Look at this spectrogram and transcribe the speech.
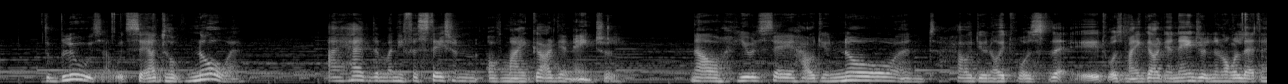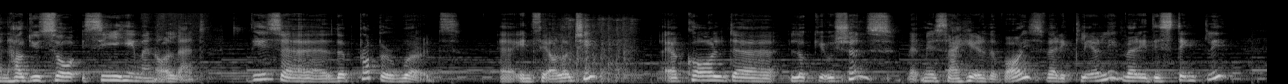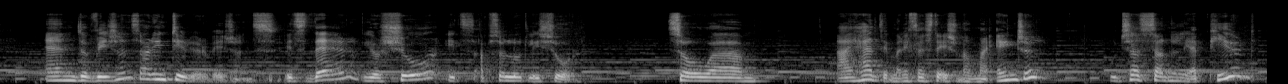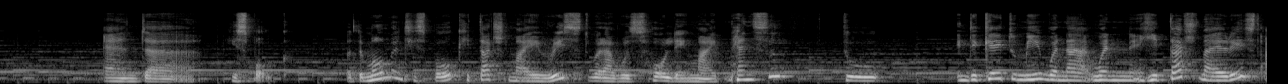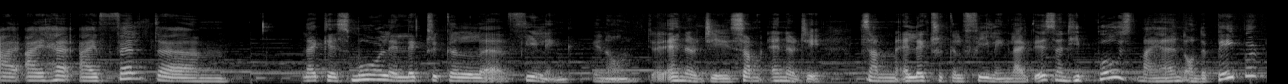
the blues, I would say, out of nowhere, I had the manifestation of my guardian angel. Now you will say, how do you know, and how do you know it was the, it was my guardian angel and all that, and how do you see him and all that? These are the proper words uh, in theology are called uh, locutions. That means I hear the voice very clearly, very distinctly, and the visions are interior visions. It's there, you're sure, it's absolutely sure. So. Um, I had the manifestation of my angel who just suddenly appeared and uh, he spoke. But the moment he spoke, he touched my wrist where I was holding my pencil to indicate to me when, I, when he touched my wrist, I, I, I felt um, like a small electrical uh, feeling, you know, energy, some energy, some electrical feeling like this. And he posed my hand on the paper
